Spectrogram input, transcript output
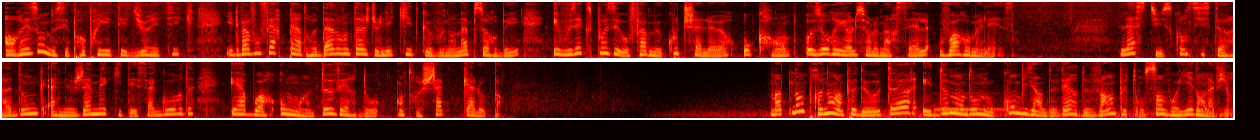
En raison de ses propriétés diurétiques, il va vous faire perdre davantage de liquide que vous n'en absorbez et vous exposer aux fameux coups de chaleur, aux crampes, aux auréoles sur le marcel, voire au malaise. L'astuce consistera donc à ne jamais quitter sa gourde et à boire au moins deux verres d'eau entre chaque galopin. Maintenant, prenons un peu de hauteur et demandons-nous combien de verres de vin peut-on s'envoyer dans l'avion.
